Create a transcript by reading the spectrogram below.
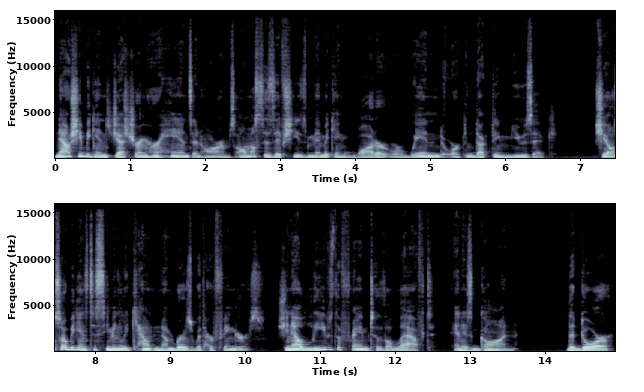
Now she begins gesturing her hands and arms, almost as if she is mimicking water or wind or conducting music. She also begins to seemingly count numbers with her fingers. She now leaves the frame to the left and is gone. The door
